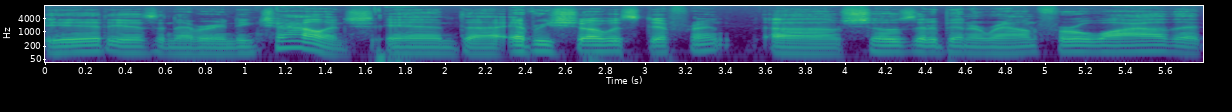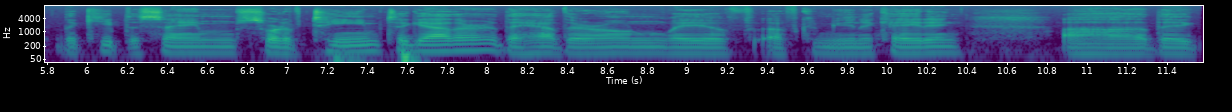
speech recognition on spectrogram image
It is a never-ending challenge, and uh, every show is different. Uh, shows that have been around for a while that, that keep the same sort of team together. They have their own way of, of communicating. Uh, they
